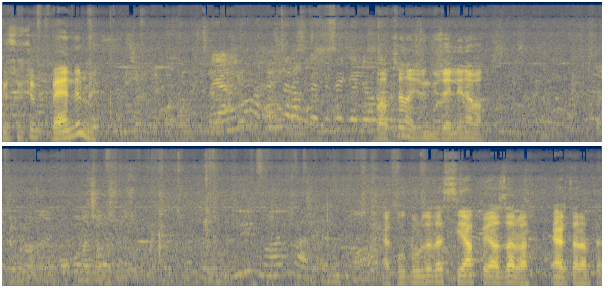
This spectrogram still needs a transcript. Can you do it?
Yusuf'cum beğendin mi? Beğendin mi? Her tarafta bize geliyor. Baksana şunun güzelliğine bak. Bu, burada da siyah beyazlar var her tarafta.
